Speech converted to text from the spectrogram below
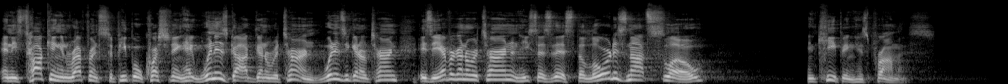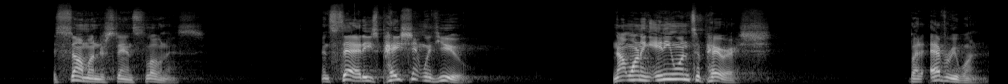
And he's talking in reference to people questioning, hey, when is God going to return? When is he going to return? Is he ever going to return? And he says this The Lord is not slow in keeping his promise, as some understand slowness. Instead, he's patient with you, not wanting anyone to perish, but everyone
